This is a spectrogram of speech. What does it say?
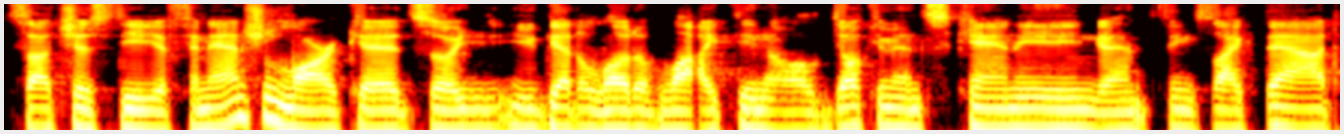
such as the financial market. So you, you get a lot of like, you know, document scanning and things like that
